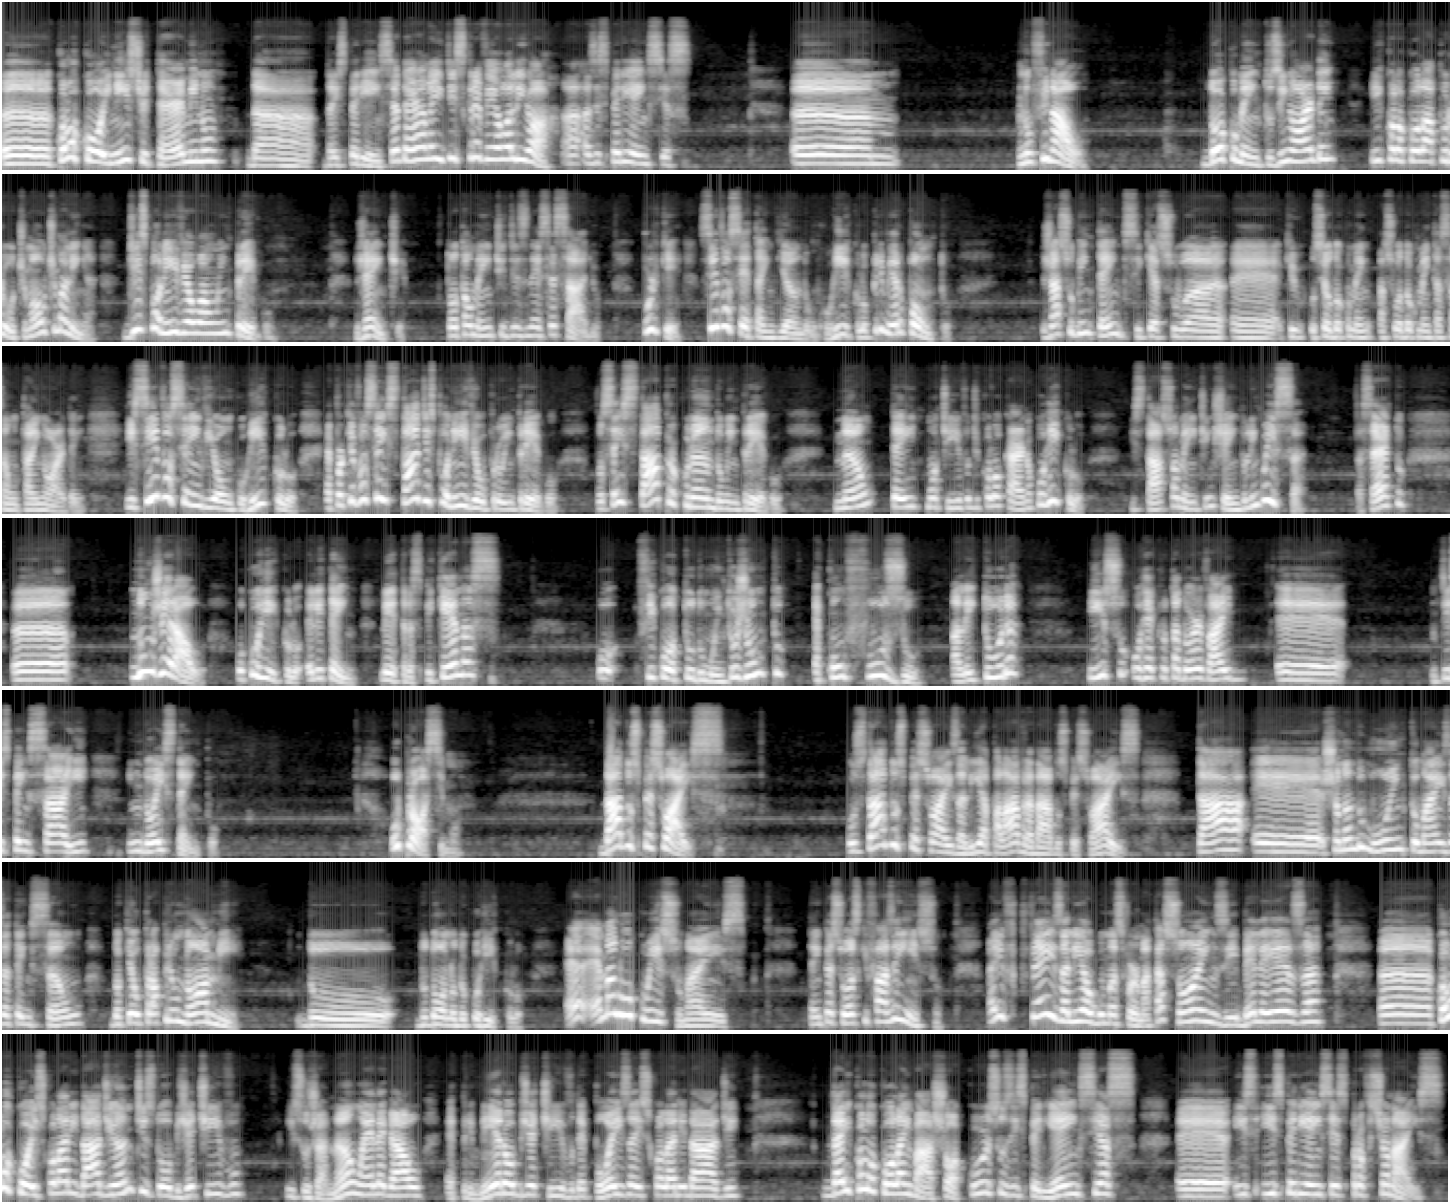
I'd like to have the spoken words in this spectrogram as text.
Uh, colocou início e término da, da experiência dela e descreveu ali, ó, as experiências. Uh, no final, documentos em ordem e colocou lá por último, a última linha, disponível a um emprego. Gente, totalmente desnecessário. Por quê? Se você está enviando um currículo, primeiro ponto, já subentende-se que a sua é, que o seu documento, a sua documentação está em ordem. E se você enviou um currículo, é porque você está disponível para o emprego. Você está procurando um emprego. Não tem motivo de colocar no currículo. Está somente enchendo linguiça. Tá certo? Num geral, o currículo ele tem letras pequenas, o, ficou tudo muito junto, é confuso a leitura. Isso o recrutador vai é, dispensar aí em dois tempos. O próximo. Dados pessoais. Os dados pessoais ali, a palavra dados pessoais, tá é, chamando muito mais atenção do que o próprio nome do, do dono do currículo. É, é maluco isso, mas tem pessoas que fazem isso. Aí fez ali algumas formatações e beleza. Uh, colocou escolaridade antes do objetivo. Isso já não é legal. É primeiro objetivo, depois a escolaridade. Daí colocou lá embaixo, ó, cursos experiências é, e experiências profissionais.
